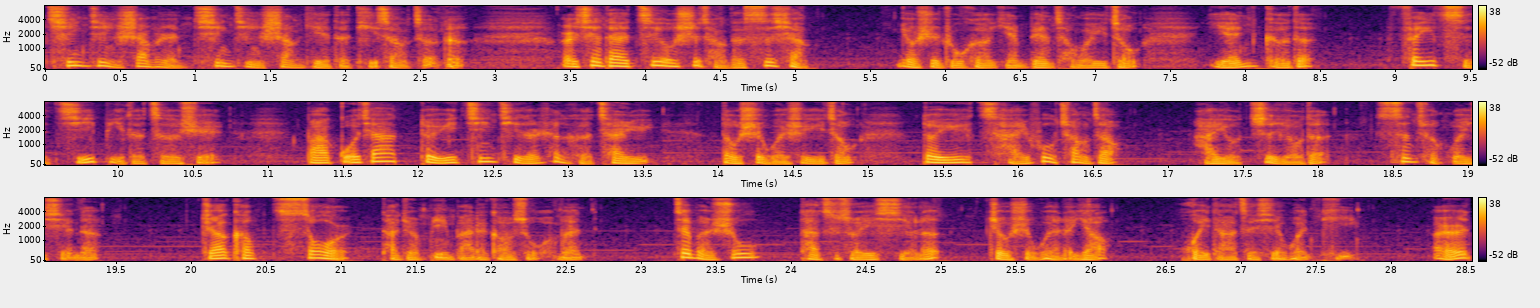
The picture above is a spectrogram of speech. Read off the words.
亲近商人、亲近商业的提倡者呢？而现代自由市场的思想又是如何演变成为一种严格的、非此即彼的哲学，把国家对于经济的任何参与都视为是一种对于财富创造还有自由的生存威胁呢？Jacob Sore，他就明白地告诉我们，这本书他之所以写了，就是为了要回答这些问题。而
